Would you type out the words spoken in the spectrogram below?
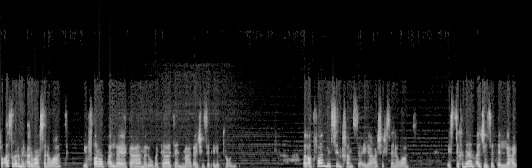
فأصغر من أربع سنوات يفترض ألا يتعاملوا بتاتا مع الأجهزة الإلكترونية. الأطفال من سن خمسة إلى عشر سنوات استخدام أجهزة اللعب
